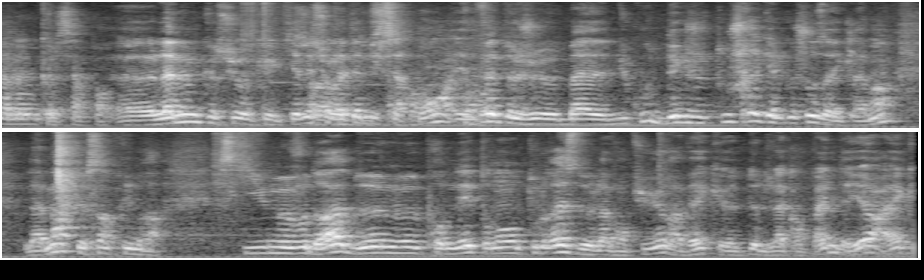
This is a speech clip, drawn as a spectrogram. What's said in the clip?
La même que le serpent. Euh, la même que qu'il y avait sur, la tête, du serpent. Et en fait, je, bah, du coup, dès que je toucherai quelque chose avec la main, la marque s'imprimera. Ce qui me vaudra de me promener pendant tout le reste de l'aventure, avec de, la campagne d'ailleurs, avec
